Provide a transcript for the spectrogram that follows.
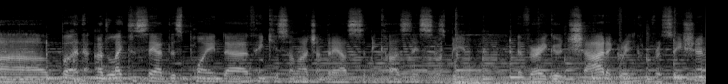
Uh, but I'd like to say at this point, uh, thank you so much, Andreas, because this has been a very good chat, a great conversation.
